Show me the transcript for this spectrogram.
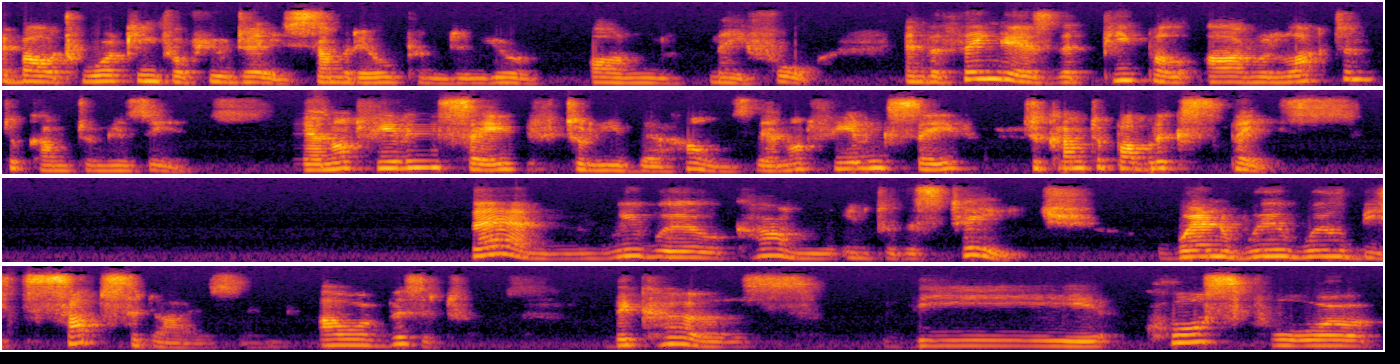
about working for a few days. Somebody opened in Europe on May 4. And the thing is that people are reluctant to come to museums. They are not feeling safe to leave their homes. They are not feeling safe to come to public space. Then we will come into the stage when we will be subsidizing our visitors because the cost for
